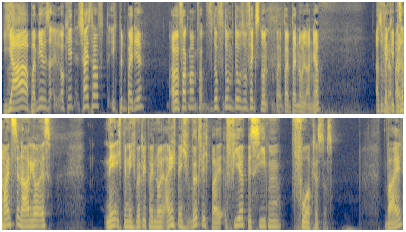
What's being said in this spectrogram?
Ja, bei mir ist. Okay, scheiß drauf, ich bin bei dir. Aber fuck mal, du, du, du, fängst null, bei, bei, bei Null an, ja? Also Genau. wirklich bei Also Null. mein Szenario ist, nee, ich bin nicht wirklich bei Null. Eigentlich bin ich wirklich bei vier bis sieben vor Christus. Weil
